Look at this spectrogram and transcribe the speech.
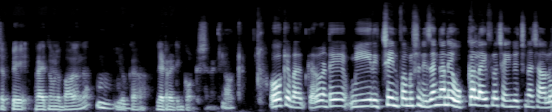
చెప్పే ప్రయత్నంలో భాగంగా ఈ యొక్క లెటర్ రైటింగ్ కాంపిటీషన్ అండి. ఓకే భరత్ గారు. అంటే మీరు ఇచ్చే ఇన్ఫర్మేషన్ నిజంగానే ఒక్క లైఫ్లో చేంజ్ వచ్చినా చాలు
